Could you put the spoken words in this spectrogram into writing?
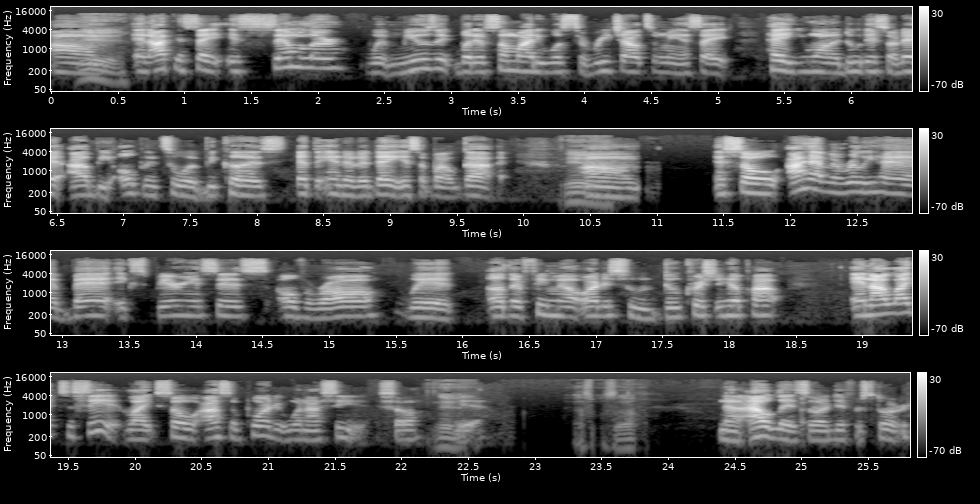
Um, Yeah. and I can say it's similar with music, but if somebody was to reach out to me and say, "Hey, you want to do this or that," I'll be open to it because at the end of the day, it's about God. yeah. Um, and so I haven't really had bad experiences overall with other female artists who do Christian hip hop. And I like to see it. Like, so I support it when I see it. So, Yeah. yeah. That's what's up. Now, outlets are a different story.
